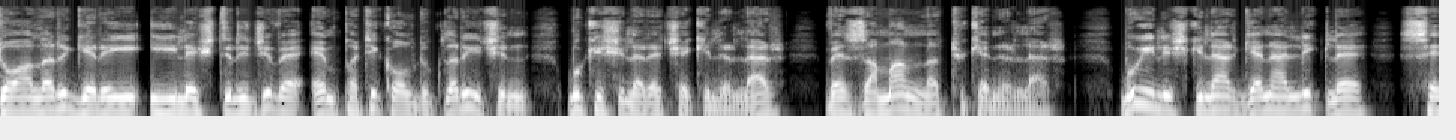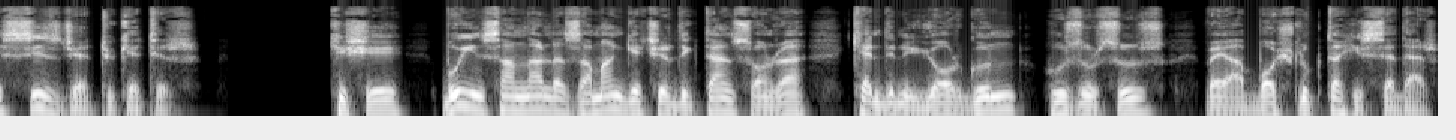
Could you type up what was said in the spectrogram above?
doğaları gereği iyileştirici ve empatik oldukları için bu kişilere çekilirler ve zamanla tükenirler. Bu ilişkiler genellikle sessizce tüketir. Kişi bu insanlarla zaman geçirdikten sonra kendini yorgun, huzursuz veya boşlukta hisseder.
